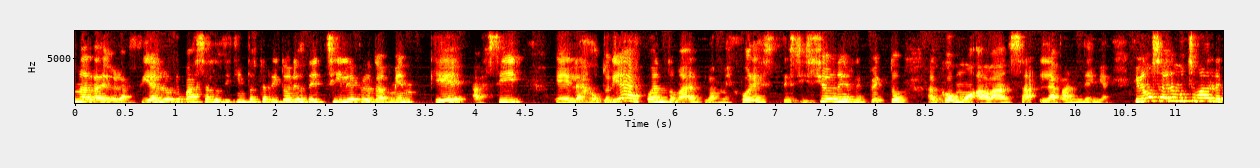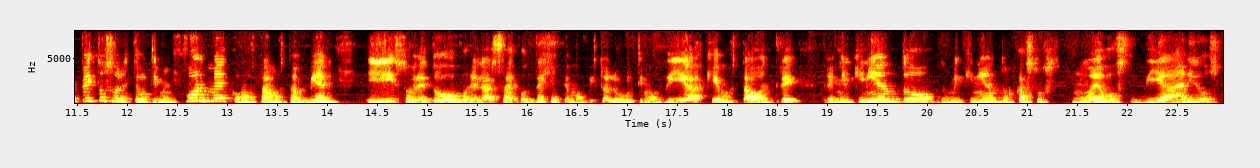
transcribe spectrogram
una radiografía de lo que pasa en los distintos territorios de Chile, pero también que así eh, las autoridades puedan tomar las mejores decisiones respecto a cómo avanza la pandemia. Queremos saber mucho más respecto sobre este último informe, cómo estamos también y sobre todo con el alza de contagios que hemos visto en los últimos días, que hemos estado entre 3.500, 2.500 casos nuevos diarios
